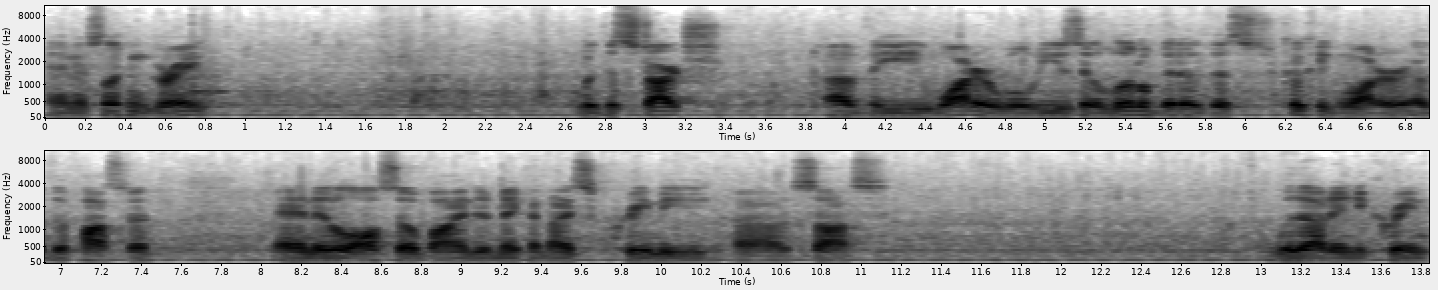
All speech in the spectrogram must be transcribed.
And it's looking great. With the starch of the water, we'll use a little bit of this cooking water of the pasta and it'll also bind and make a nice creamy uh, sauce without any cream.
